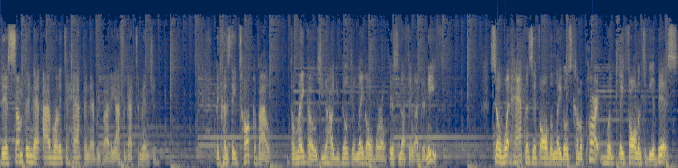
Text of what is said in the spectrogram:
There's something that I wanted to happen, everybody. I forgot to mention. Because they talk about the Legos. You know how you build your Lego world, there's nothing underneath. So, what happens if all the Legos come apart? When they fall into the abyss?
